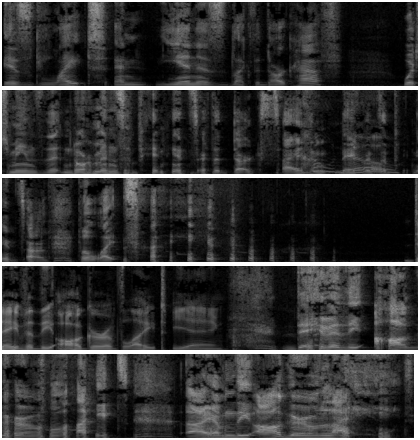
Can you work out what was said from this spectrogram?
is light and Yin is like the dark half, which means that Norman's opinions are the dark side Oh, and David's no. opinions are the light side. David, the augur of light, Yang. David, the augur of light. I am the augur of light.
